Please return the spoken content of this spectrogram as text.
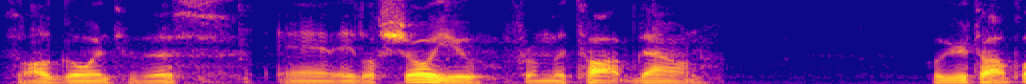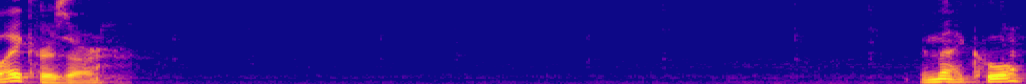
So I'll go into this, and it'll show you from the top down who your top likers are. Isn't that cool?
